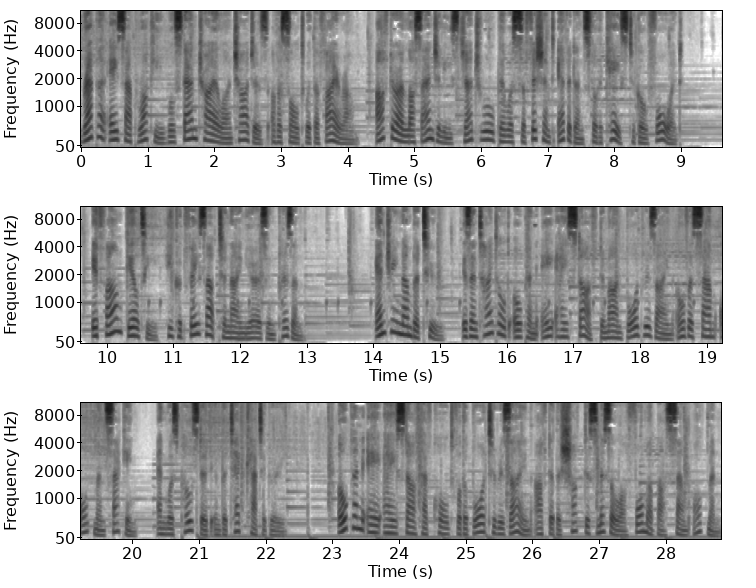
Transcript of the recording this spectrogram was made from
Rapper ASAP Rocky will stand trial on charges of assault with a firearm after a Los Angeles judge ruled there was sufficient evidence for the case to go forward. If found guilty, he could face up to nine years in prison. Entry number two is entitled OpenAI Staff Demand Board Resign Over Sam Altman Sacking and was posted in the tech category. OpenAI staff have called for the board to resign after the shock dismissal of former boss Sam Altman,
